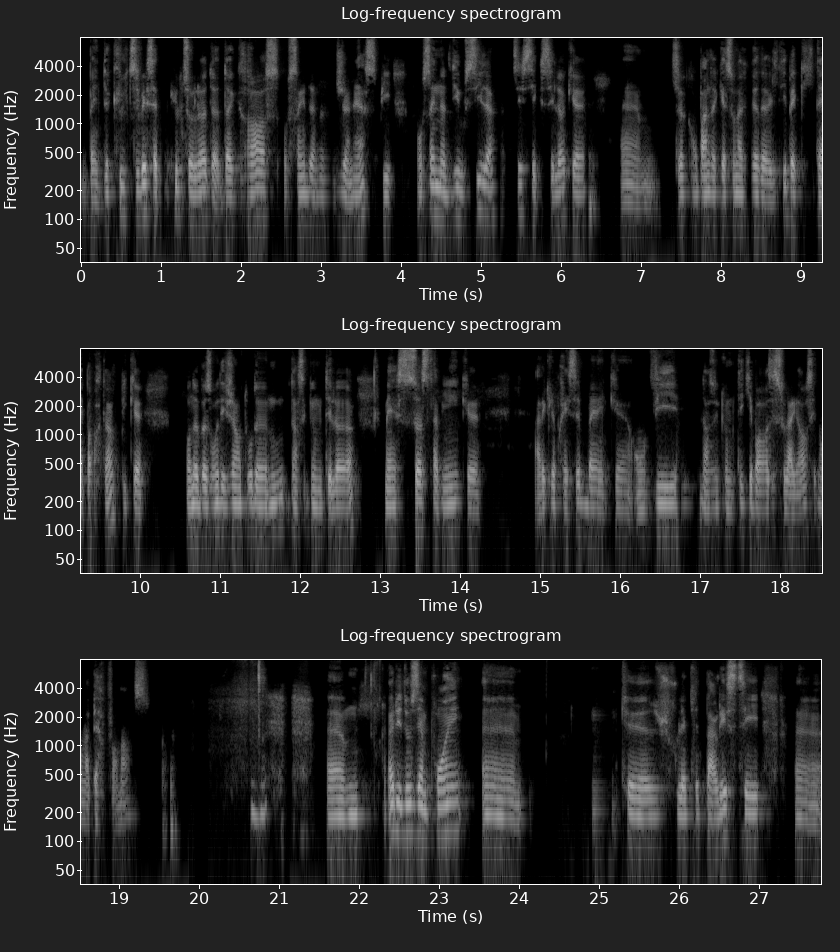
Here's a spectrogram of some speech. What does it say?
ben, de cultiver cette culture-là de, de, grâce au sein de notre jeunesse, puis au sein de notre vie aussi. Là, c'est c'est là que euh, qu'on parle de la question de la réalité ben, qui est importante, puis que on a besoin des gens autour de nous dans cette communauté-là. Mais ça, ça vient que avec le principe ben, qu'on vit dans une communauté qui est basée sur la grâce et non la performance. Mm-hmm. euh, un des deuxièmes points euh, que je voulais peut-être parler, c'est euh,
